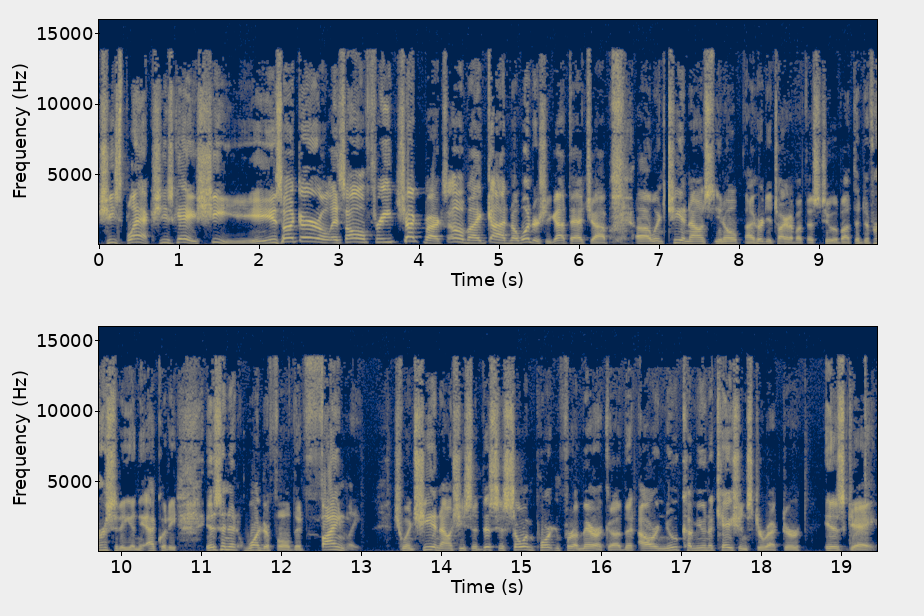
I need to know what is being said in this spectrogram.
She's black. She's gay. She's a girl. It's all three check marks. Oh my God! No wonder she got that job. Uh, when she announced, you know, I heard you talking about this too about the diversity and the equity. Isn't it wonderful that finally? When she announced, she said, This is so important for America that our new communications director is gay.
